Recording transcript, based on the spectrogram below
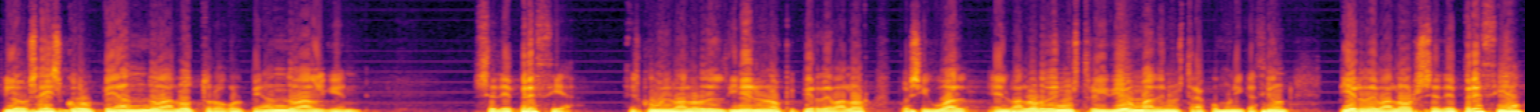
si la usáis golpeando al otro, golpeando a alguien, se deprecia. Es como el valor del dinero, ¿no? Que pierde valor. Pues igual, el valor de nuestro idioma, de nuestra comunicación, pierde valor, se deprecia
